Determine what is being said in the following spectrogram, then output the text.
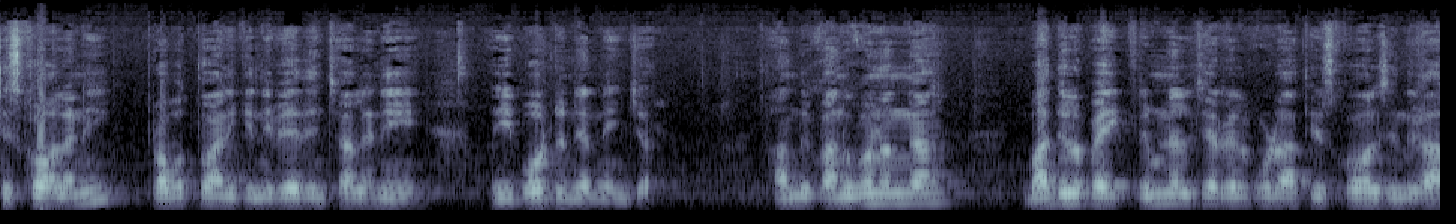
తీసుకోవాలని ప్రభుత్వానికి నివేదించాలని ఈ బోర్డు నిర్ణయించారు. అందుకు అనుగుణంగా బాధ్యులపై క్రిమినల్ చర్యలు కూడా తీసుకోవాల్సిందిగా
